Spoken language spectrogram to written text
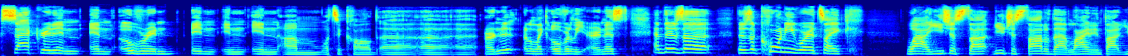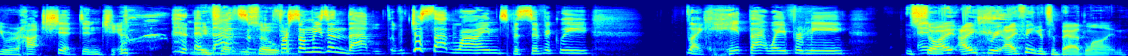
saccharine and and over in in in in um what's it called uh uh, uh earnest or like overly earnest. And there's a there's a corny where it's like. Wow, you just thought you just thought of that line and thought you were hot shit, didn't you? and Except- that's so- for some reason that just that line specifically like hit that way for me. So I, I agree. I think it's a bad line,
